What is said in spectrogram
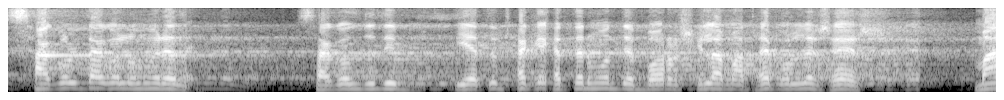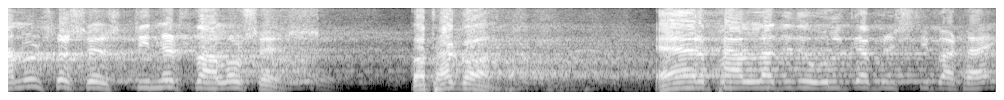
ছাগল টাগল মরে যায় ছাগল যদি ইয়েতে থাকে, ক্ষেতের মধ্যে বড় শিলা মাথায় পড়লে শেষ। মানুষও শেষ, টিনের চালও শেষ। কথা কন। এরপর আল্লাহ যদি উল্কা বৃষ্টি পাঠায়,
